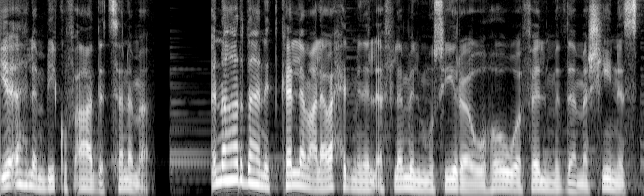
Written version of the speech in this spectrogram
يا أهلا بيكم في قعدة سينما. النهاردة هنتكلم على واحد من الأفلام المثيرة وهو فيلم The Machinist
